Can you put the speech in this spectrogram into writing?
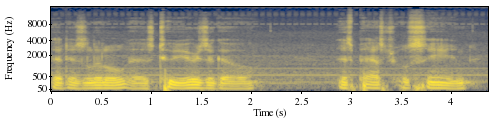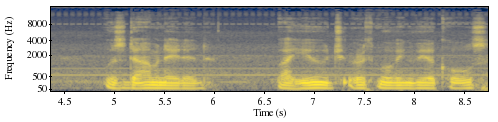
that as little as two years ago, this pastoral scene was dominated by huge earth moving vehicles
